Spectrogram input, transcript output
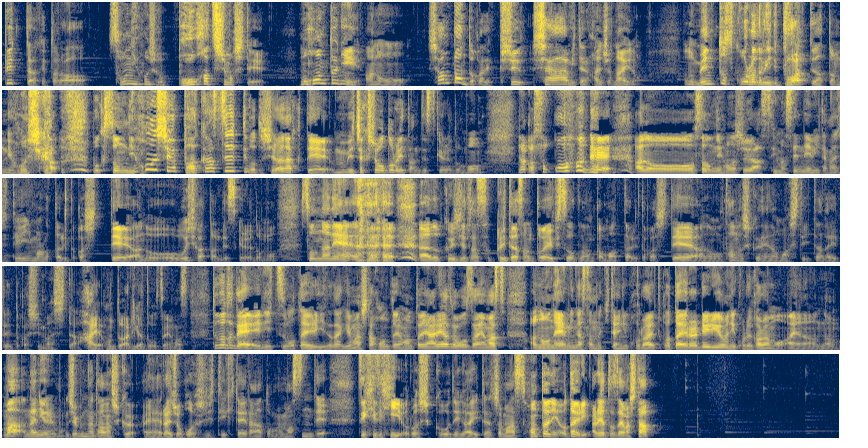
ペッて開けたらその日本酒が暴発しましてもう本当にあのシャンパンとかでプシュ、シャーみたいな感じじゃないの。あの、メントスコーラ飲みでブワってなったの、日本酒が。僕、その日本酒が爆発するってこと知らなくて、めちゃくちゃ驚いたんですけれども、なんかそこで、あのー、その日本酒、あ、すいませんね、みたいな感じで店員にもらったりとかして、あのー、美味しかったんですけれども、そんなね、あの、クリタさん、クリタさんとエピソードなんかもあったりとかして、あの、楽しくね、飲ませていただいたりとかしました。はい、本当ありがとうございます。ということで、2つお便りいただきました。本当に本当にありがとうございます。あのね、皆さんの期待に応え答えられるように、これからも、あの、まあ、何よりも自分が楽しく、えー、ラジオ講師していきたいなと思いますんでで、ぜひぜひよろしくお願いいたします。本当にお便りありがとうございました。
